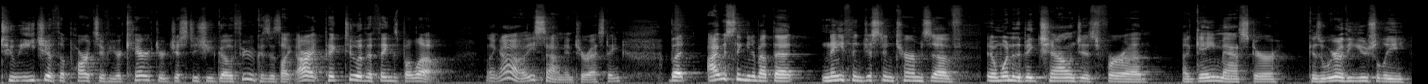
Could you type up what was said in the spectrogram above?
to each of the parts of your character just as you go through because it's like all right pick two of the things below. Like oh these sound interesting. But i was thinking about that nathan just in terms of and one of the big challenges for a, a game master because we're the usually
